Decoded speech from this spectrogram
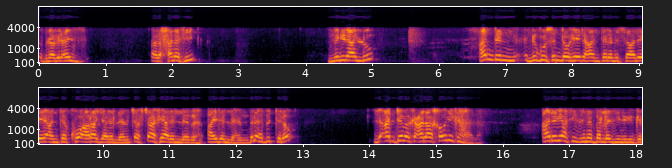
እብን አብልዕዝ አልሐነፊ ምን ይላሉ አንድን ንጉስ እንደው ሄደህ አንተ ለምሳሌ አንተ እኮ አራጅ አይደለህም ጨፍጫፊ አይደለህ አይደለህም ብለህ ብትለው ለአደበክ አላ ቀውሊከ ሀዛ አደብ ያስይዝህ ነበር ለዚህ ንግግር።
